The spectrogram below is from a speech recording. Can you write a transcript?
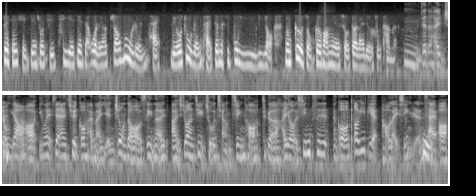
所以可以显见说，其实企业现在为了要招募人才。留住人才真的是不遗余力哦，用各种各方面的手段来留住他们。嗯，真的很重要哈、哦，因为现在缺工还蛮严重的哦，所以呢啊，希望寄出奖金哈、哦，这个还有薪资能够高一点，好来吸引人才哦。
